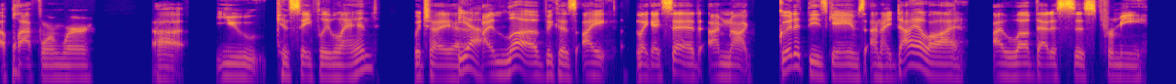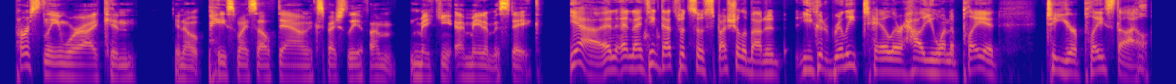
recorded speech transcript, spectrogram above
a platform where uh, you can safely land which I uh, Yeah. I love because I like I said I'm not good at these games and I die a lot, I love that assist for me personally, where I can, you know, pace myself down, especially if I'm making, I made a mistake. Yeah, and, and I think that's what's so special about it. You could really tailor how you want to play it to your playstyle.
